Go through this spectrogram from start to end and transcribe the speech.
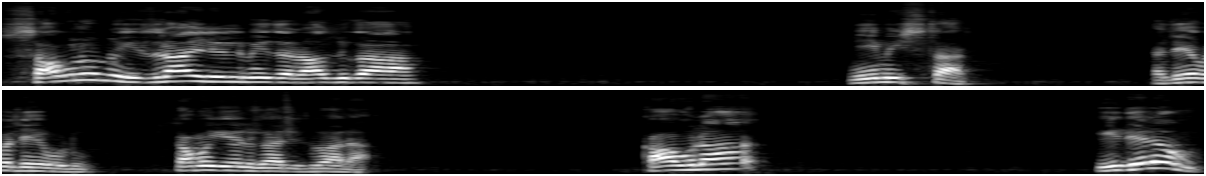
సౌలును ఇజ్రాయిలీల మీద రాజుగా నియమిస్తారు. దేవదేవుడు సమయోలు గారి ద్వారా. కావున ఈ దినం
